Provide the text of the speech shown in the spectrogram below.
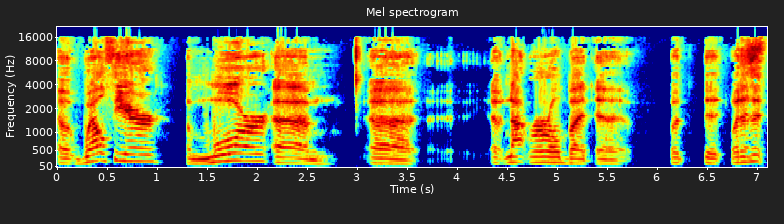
uh, wealthier, more um, uh, uh, not rural, but uh, what, uh, what is it?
